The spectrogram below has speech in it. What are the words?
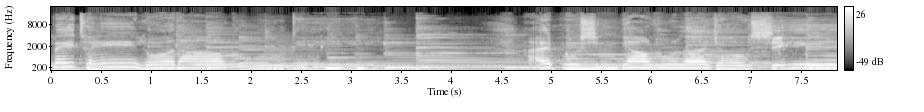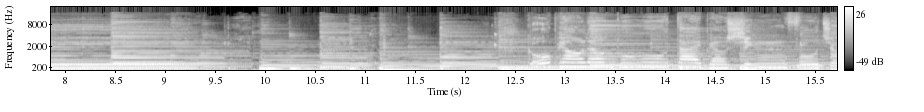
被推落到谷底，还不幸掉入了游戏。够漂亮不代表幸福就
